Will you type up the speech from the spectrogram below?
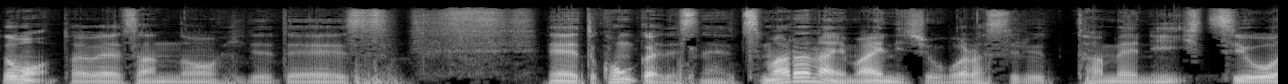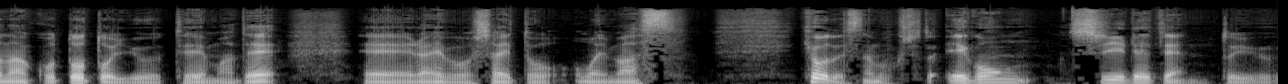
どうも、対話屋さんのひでです。えっ、と、今回ですね、つまらない毎日を終わらせるために必要なことというテーマで、えーライブをしたいと思います。今日ですね、僕ちょっとエゴン仕入れ店という、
